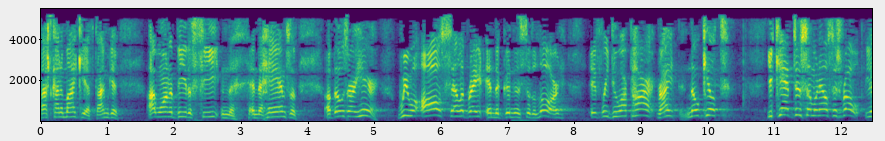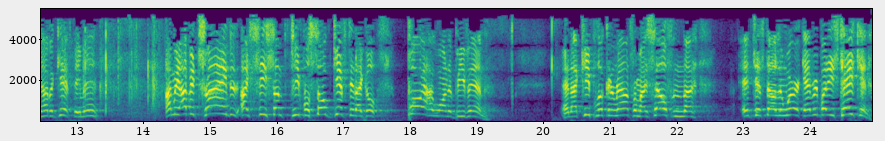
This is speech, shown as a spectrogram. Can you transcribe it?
That's kind of my gift. I'm good. I want to be the feet and the, and the hands of, of those who are here. We will all celebrate in the goodness of the Lord if we do our part, right? No guilt. You can't do someone else's role. You have a gift, amen. I mean, I've been trying to, I see some people so gifted, I go, boy, I want to be them. And I keep looking around for myself, and it just doesn't work. Everybody's taken.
